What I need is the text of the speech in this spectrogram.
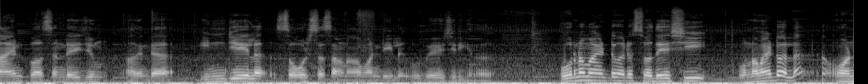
നയൻ പെർസെന്റേജും അതിന്റെ ഇന്ത്യയിലെ സോഴ്സസ് ആണ് ആ വണ്ടിയിൽ ഉപയോഗിച്ചിരിക്കുന്നത്. പൂർണമായിട്ടും ഒരു സ്വദേശി പൂർണമായിട്ടും അല്ല വൺ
